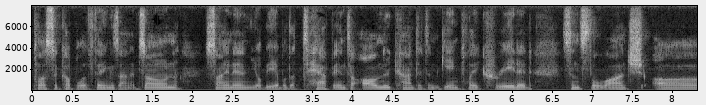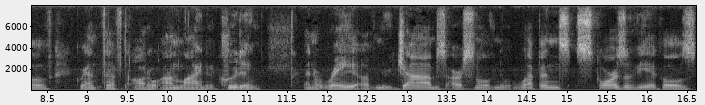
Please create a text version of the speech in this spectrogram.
plus a couple of things on its own. Sign in, you'll be able to tap into all new content and gameplay created since the launch of Grand Theft Auto Online, including an array of new jobs, arsenal of new weapons, scores of vehicles,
